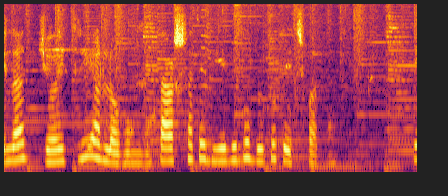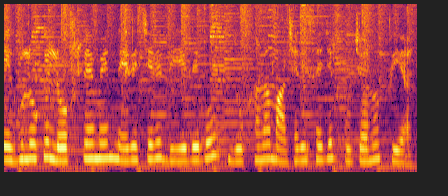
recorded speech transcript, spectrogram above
এলাচ, জয়ত্রী আর লবঙ্গ। তার সাথে দিয়ে দেব দুটো তেজপাতা। এগুলোকে লো ফ্লেমে নেড়ে চেড়ে দিয়ে দেব দুখানা মাঝারি সাইজের কুচানো পেঁয়াজ।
